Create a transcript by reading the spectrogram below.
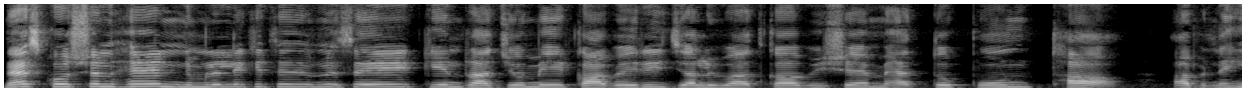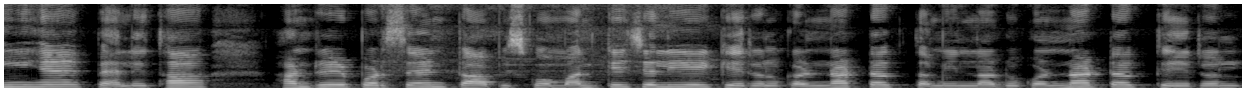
नेक्स्ट क्वेश्चन है, निम्नलिखित में से किन राज्यों में कावेरी जल विवाद का विषय महत्वपूर्ण था? अब नहीं है, पहले था। हंड्रेड परसेंट आप इसको मान के चलिए, केरल कर्नाटक, तमिलनाडु कर्नाटक, केरल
